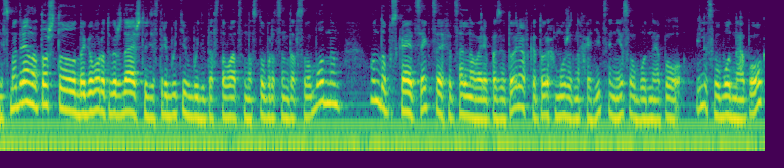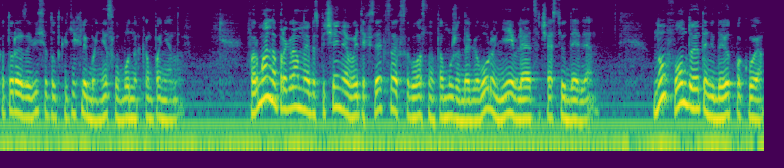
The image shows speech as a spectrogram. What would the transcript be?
Несмотря на то, что договор утверждает, что дистрибутив будет оставаться на 100% свободным, он допускает секции официального репозитория, в которых может находиться несвободное ПО, или свободное ПО, которое зависит от каких-либо несвободных компонентов. Формально программное обеспечение в этих секциях, согласно тому же договору, не является частью Debian. Но фонду это не дает покоя,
